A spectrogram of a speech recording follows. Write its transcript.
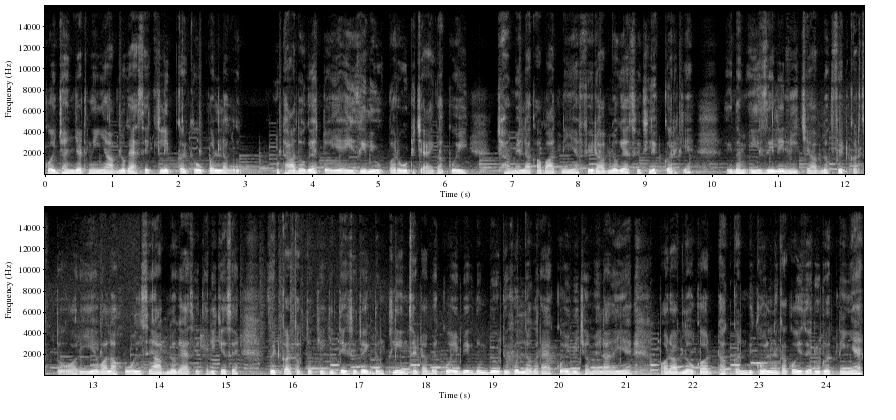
कोई झंझट नहीं है, आप लोग ऐसे क्लिप करके ऊपर लग, उठा दोगे तो ये इजीली ऊपर उठ जाएगा, कोई झमेला का बात नहीं है। फिर आप लोग ऐसे क्लिप करके एकदम इजीली नीचे आप लोग फिट कर सकते हो। और ये वाला होल से आप लोग ऐसे तरीके से फिट कर सकते हो, क्योंकि देख सकते हो एकदम क्लीन सेटअप है। कोई भी एकदम ब्यूटीफुल लग रहा है, कोई भी झमेला नहीं है। और आप लोगों का ढक्कन भी खोलने का कोई ज़रूरत नहीं है।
